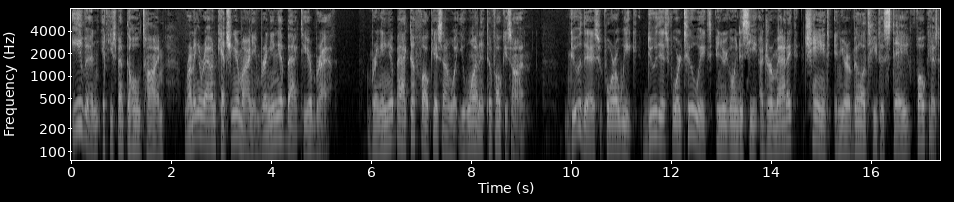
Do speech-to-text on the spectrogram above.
Even if you spent the whole time running around catching your mind and bringing it back to your breath, bringing it back to focus on what you want it to focus on do this for a week, do this for two weeks, and you're going to see a dramatic change in your ability to stay focused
